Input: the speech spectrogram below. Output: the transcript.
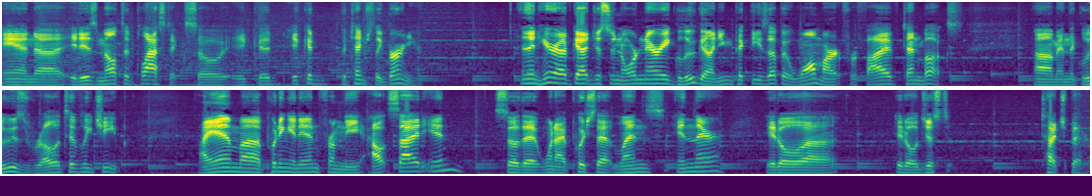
And uh, it is melted plastic, so it could it could potentially burn you. And then here I've got just an ordinary glue gun. You can pick these up at Walmart for five, ten bucks, um, and the glue is relatively cheap. I am uh, putting it in from the outside in, so that when I push that lens in there, it'll uh, it'll just touch better.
